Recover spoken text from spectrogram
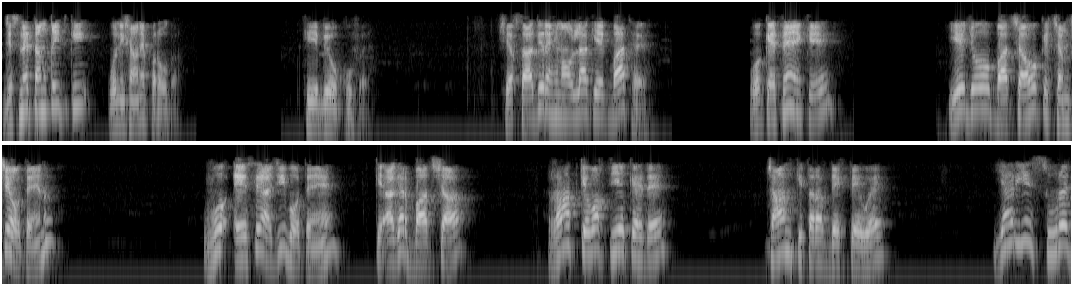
جس نے تنقید کی، وہ نشانے پر ہوگا کہ یہ بیوقوف ہے۔ شیخ سعدی رحمہ اللہ کی ایک بات ہے۔ وہ کہتے ہیں کہ یہ جو بادشاہوں کے چمچے ہوتے ہیں نا، وہ ایسے عجیب ہوتے ہیں کہ اگر بادشاہ رات کے وقت یہ کہہ دے، چاند کی طرف دیکھتے ہوئے، یار یہ سورج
